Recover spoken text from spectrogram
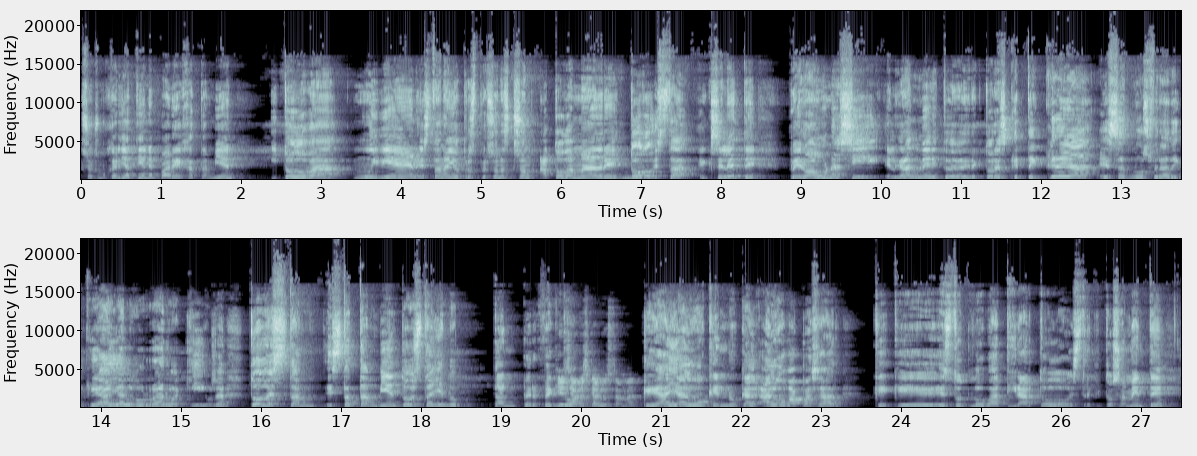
su ex mujer ya tiene pareja también, y todo va muy bien, están ahí otras personas que son a toda madre, todo está excelente. Pero aún así, el gran mérito de la directora es que te crea esa atmósfera de que hay algo raro aquí. O sea, todo es tan- está tan bien, todo está yendo tan Que perfecto sabes que algo está mal. que hay algo que no, que al- algo va a pasar, que, que esto lo va a tirar todo estrepitosamente,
